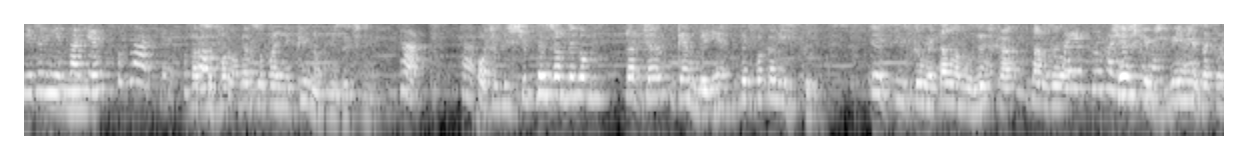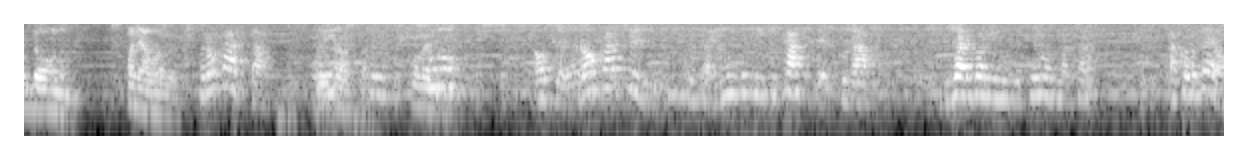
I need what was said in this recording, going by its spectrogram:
Jeżeli nie znacie, poznacie. Po Bardzo, prostu. fa- bardzo fajny klimat muzyczny. Tak, tak. Oczywiście bez żadnego darcia gęby, nie? Bez wokalisty. To jest instrumentalna muzyczka, bardzo Tak jak słychać ciężkie brzmienie z akordeonem. Wspaniała rzecz. Rockasta. To Rockasta. jest y, Polecam. skrót od rocka, czyli rodzaj muzyki i kasty, która w żargonie muzycznym oznacza akordeon.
